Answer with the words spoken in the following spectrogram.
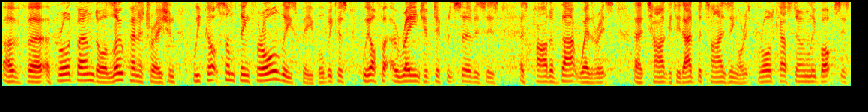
of, uh, of broadband or low penetration, we've got something for all these people because we offer a range of different services as part of that, whether it's uh, targeted advertising or it's broadcast only boxes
